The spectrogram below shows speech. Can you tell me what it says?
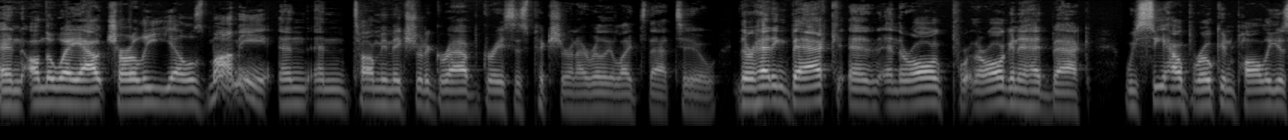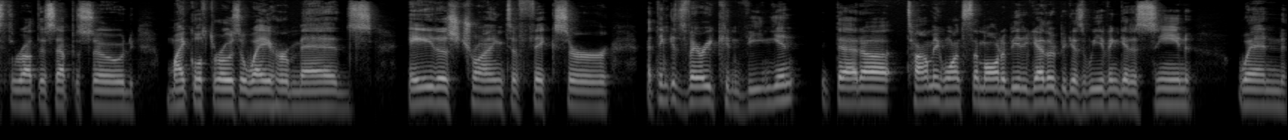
And on the way out, Charlie yells, "Mommy!" and and Tommy makes sure to grab Grace's picture, and I really liked that too. They're heading back, and and they're all they're all gonna head back. We see how broken Polly is throughout this episode. Michael throws away her meds. Ada's trying to fix her. I think it's very convenient that uh, Tommy wants them all to be together because we even get a scene when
